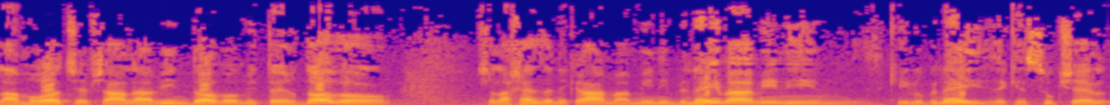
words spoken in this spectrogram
למרות שאפשר להבין דובו מתוך דובו, שלכן זה נקרא מאמינים, בני מאמינים, זה כאילו בני, זה כסוג של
